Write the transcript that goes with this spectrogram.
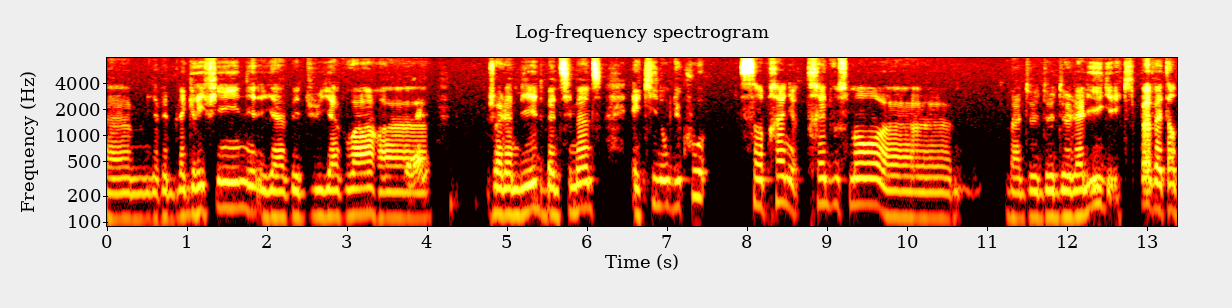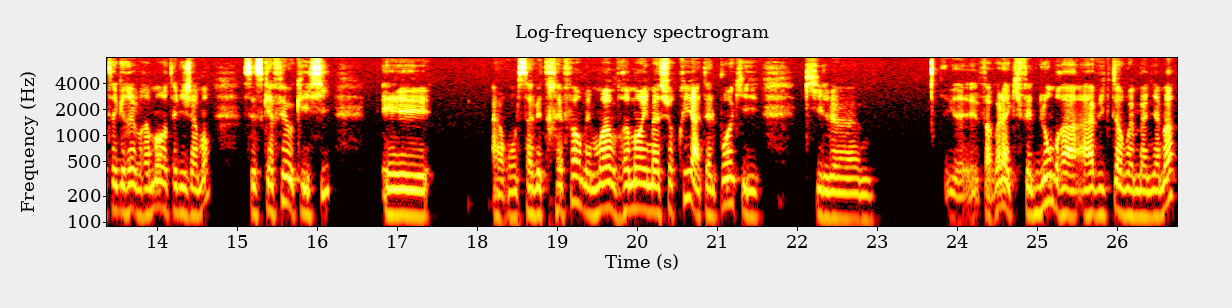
euh, il y avait Blake Griffin, il y avait dû y avoir euh, ouais. Joel Embiid, Ben Simmons et qui donc du coup s'imprègnent très doucement euh, bah de, de, de, la ligue et qui peuvent être intégrés vraiment intelligemment. C'est ce qu'a fait OKC et alors on le savait très fort, mais moi vraiment il m'a surpris à tel point qu'il qu'il enfin voilà, qui fait de l'ombre à, à, Victor Wembanyama.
